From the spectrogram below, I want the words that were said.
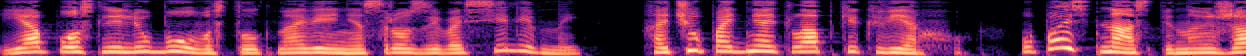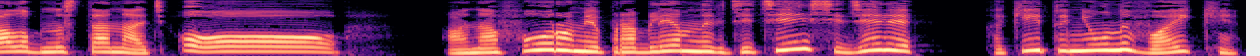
Я после любого столкновения с Розой Васильевной хочу поднять лапки кверху, упасть на спину и жалобно стонать о, -о, -о, А на форуме проблемных детей сидели какие-то неунывайки.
